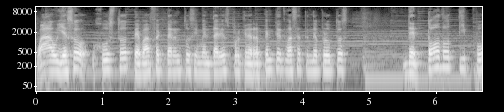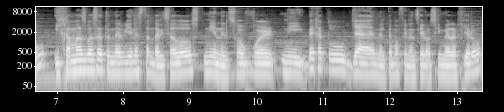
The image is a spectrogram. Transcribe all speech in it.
wow, y eso justo te va a afectar en tus inventarios porque de repente vas a tener productos de todo tipo y jamás vas a tener bien estandarizados ni en el software, ni deja tú ya en el tema financiero, si me refiero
